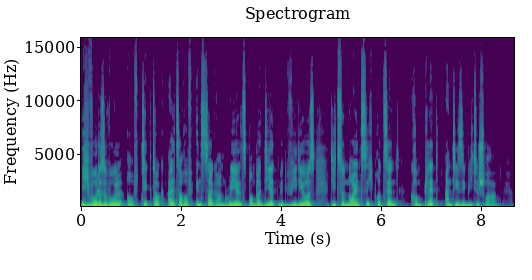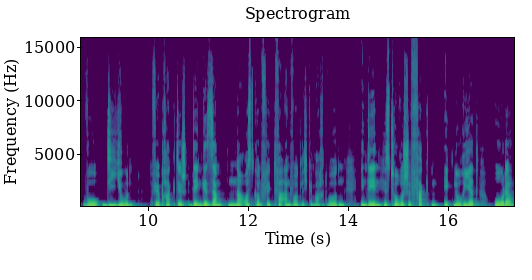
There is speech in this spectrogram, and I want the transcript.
Ich wurde sowohl auf TikTok als auch auf Instagram Reels bombardiert mit Videos, die zu 90 Prozent komplett antisemitisch waren wo die Juden für praktisch den gesamten Nahostkonflikt verantwortlich gemacht wurden, in denen historische Fakten ignoriert oder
